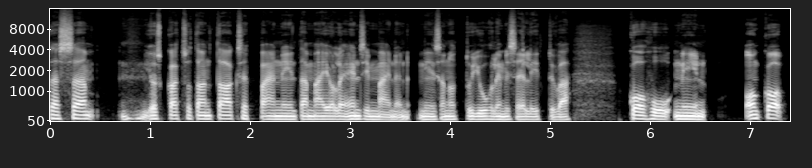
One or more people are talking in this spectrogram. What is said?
tässä jos katsotaan taaksepäin, niin tämä ei ole ensimmäinen niin sanottu juhlimiseen liittyvä kohu, niin onko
